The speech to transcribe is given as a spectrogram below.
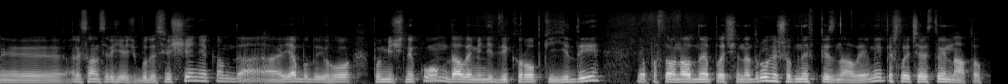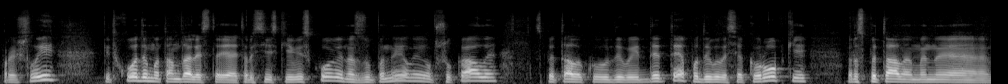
е, Олександр Сергійович буде священником, да, а я буду його помічником. Дали мені дві коробки їди. Я поставив на одне плече, на друге, щоб не впізнали. І ми пішли через той натовп. Пройшли, підходимо, там далі стоять російські військові, нас зупинили, обшукали, спитали, куди ви йдете, подивилися коробки. Розпитали мене, е,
